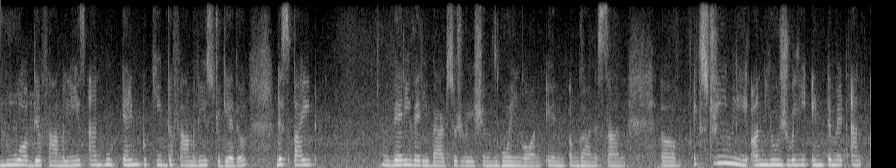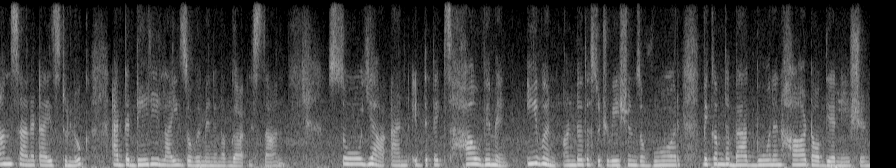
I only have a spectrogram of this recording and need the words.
glue of their families and who tend to keep the families together despite very very bad situations going on in afghanistan. Uh, extremely unusually intimate and unsanitized to look at the daily lives of women in afghanistan so yeah and it depicts how women even under the situations of war become the backbone and heart of their nation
